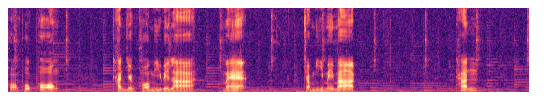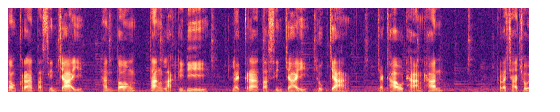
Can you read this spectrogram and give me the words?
ของพวกพ้อง ท่านยังพอมีเวลา แม้ จะมีไม่มาก ท่านต้องกล้าตัดสินใจ ท่านต้องตั้งหลักดีๆ และกล้าตัดสินใจทุกอย่างจะเข้าทางท่าน ประชาชน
